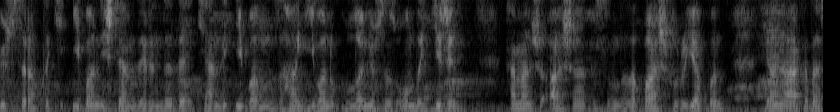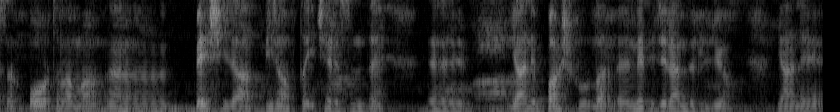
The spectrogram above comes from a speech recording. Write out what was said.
Üst taraftaki IBAN işlemlerinde de kendi IBAN'ınızı hangi IBAN'ı kullanıyorsanız onu da girin. Hemen şu aşağı kısımda da başvuru yapın. Yani arkadaşlar ortalama 5 ila 1 hafta içerisinde yani başvurular neticelendiriliyor. Yani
